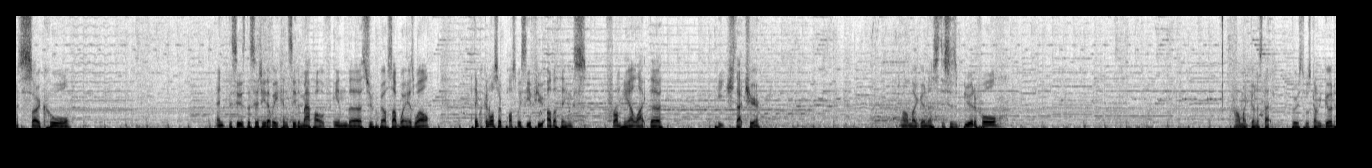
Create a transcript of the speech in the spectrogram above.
It's so cool. And this is the city that we can see the map of in the Super Bell subway as well. I think we can also possibly see a few other things from here, like the Peach statue. Oh my goodness, this is beautiful. Oh my goodness, that boost was going to be good.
